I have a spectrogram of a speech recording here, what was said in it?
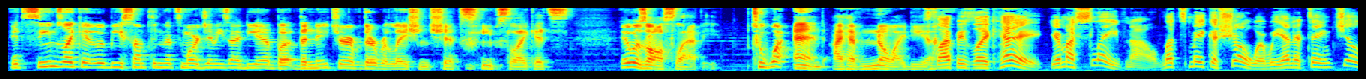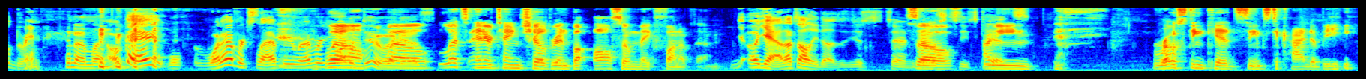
It seems like it would be something that's more Jimmy's idea, but the nature of their relationship seems like it's it was all Slappy. To what end, I have no idea. Slappy's like, "Hey, you're my slave now. Let's make a show where we entertain children." And I'm like, "Okay, whatever, Slappy, whatever you well, want to do." Well, let's entertain children, but also make fun of them. Oh yeah, that's all he does. He just sits there So, roasts these I mean, roasting kids seems to kind of be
